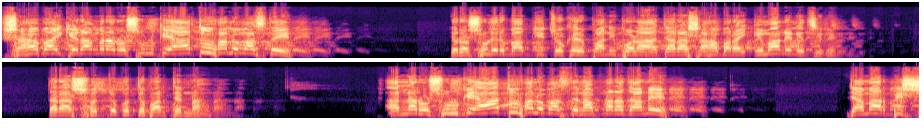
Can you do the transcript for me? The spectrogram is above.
সাহাবাই কেরামরা রসুলকে এত ভালোবাসতেন রসুলের বাপজি চোখের পানি পড়া যারা সাহাবারা ইমান এনেছিলেন, তারা সহ্য করতে পারতেন না। আল্লাহ রসুলকে এত ভালোবাসতেন, আপনারা জানেন যে আমার বিশ্ব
